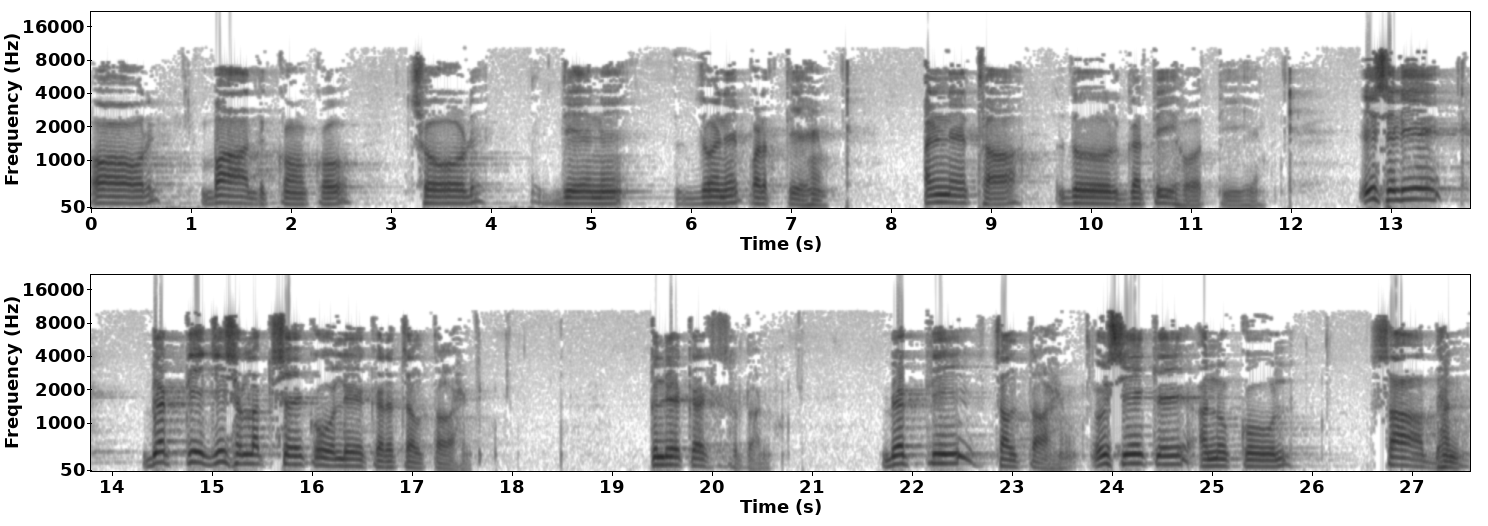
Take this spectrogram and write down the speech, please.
और बाधकों को छोड़ देने देने पड़ते हैं। अन्यथा दुर्गति होती है। इसलिए व्यक्ति जिस लक्ष्य को लेकर चलता है, लेकर चलता है, व्यक्ति चलता है, उसी के अनुकूल साधन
